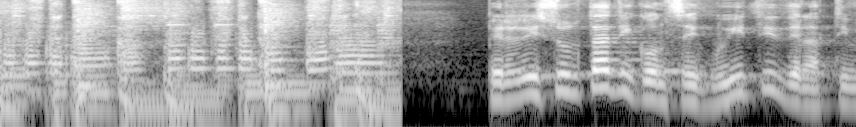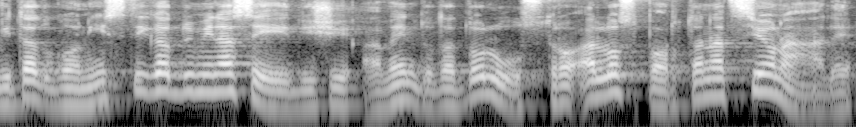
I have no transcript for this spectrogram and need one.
Thank you. Per i risultati conseguiti dell'attività agonistica 2016, avendo dato lustro allo sport nazionale.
